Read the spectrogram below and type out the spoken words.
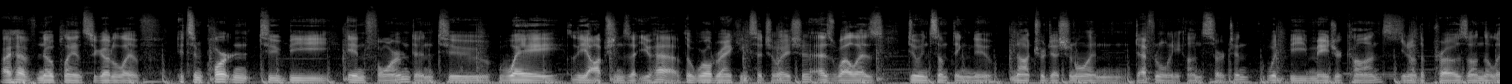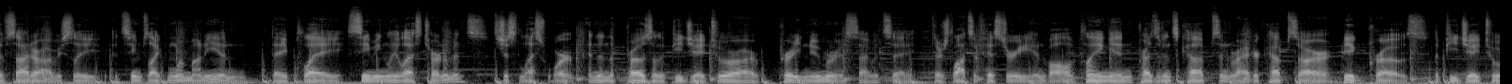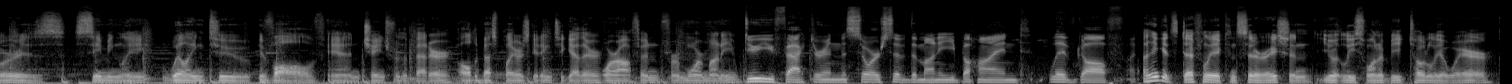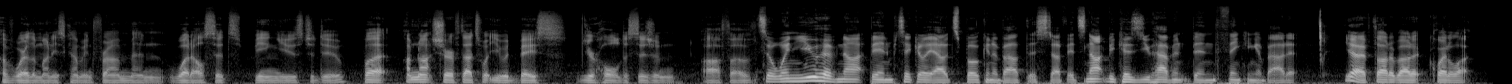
I have no plans to go to LIV. It's important to be informed and to weigh the options that you have. The world ranking situation, as well as doing something new, not traditional and definitely uncertain, would be major cons. You know, the pros on the LIV side are obviously, it seems like more money and they play seemingly less tournaments. It's just less work. And then the pros on the PGA Tour are pretty numerous, I would say. There's lots of history involved. Playing in President's Cups and Ryder Cups are big pros. The PGA Tour is seemingly willing to evolve and change for the better. All the best players getting together more often for more money. Do you factor in the source of the money behind LIV golf? I think it's definitely a consideration. You at least want to be totally aware of where the money's coming from and what else it's being used to do. But I'm not sure if that's what you would base your whole decision off of. So when you have not been particularly outspoken about this stuff, it's not because you haven't been thinking about it. Yeah, I've thought about it quite a lot.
